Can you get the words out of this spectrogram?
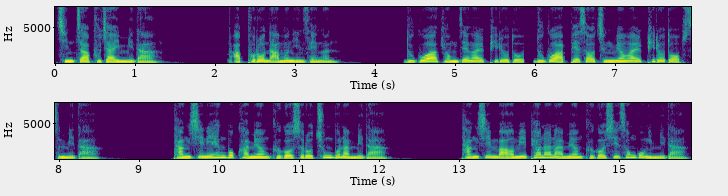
진짜 부자입니다. 앞으로 남은 인생은 누구와 경쟁할 필요도 누구 앞에서 증명할 필요도 없습니다. 당신이 행복하면 그것으로 충분합니다. 당신 마음이 편안하면 그것이 성공입니다.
